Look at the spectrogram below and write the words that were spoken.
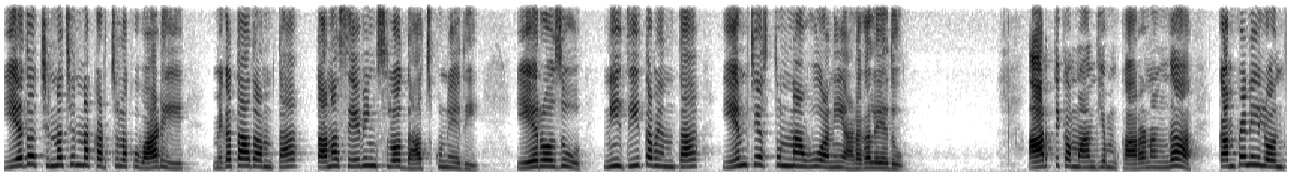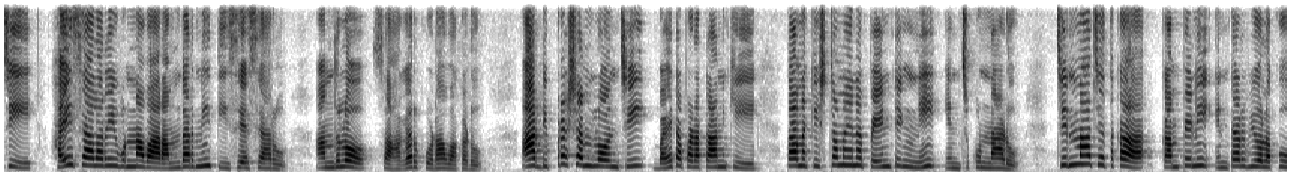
ఏదో చిన్న చిన్న ఖర్చులకు వాడి మిగతాదంతా తన సేవింగ్స్లో దాచుకునేది. ఏ రోజు నీ జీతం ఎంత? ఏం చేస్తున్నావు? అని అడగలేదు. ఆర్థిక మాంద్యం కారణంగా కంపెనీలోంచి హై శాలరీ ఉన్న వారందరినీ తీసేశారు. అందులో సాగర్ కూడా ఒకడు. ఆ డిప్రెషన్లోంచి బయటపడటానికి తనకిష్టమైన పెయింటింగ్ని ఎంచుకున్నాడు. చిన్నా చితక కంపెనీ ఇంటర్వ్యూలకు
